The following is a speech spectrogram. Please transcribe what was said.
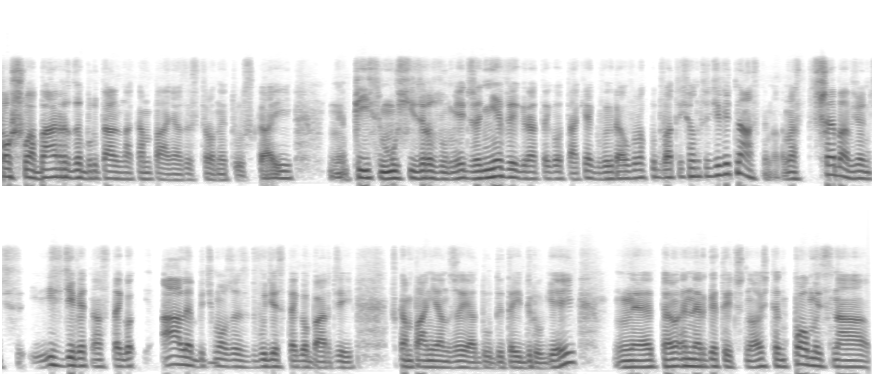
poszła bardzo brutalna kampania ze strony Tuska i PiS musi zrozumieć, że nie wygra tego tak, jak wygrał w roku 2019. Natomiast trzeba wziąć i z 19, ale być może z 20 bardziej z kampanii Andrzeja Dudy, tej drugiej, tę energetyczność, ten pomysł na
